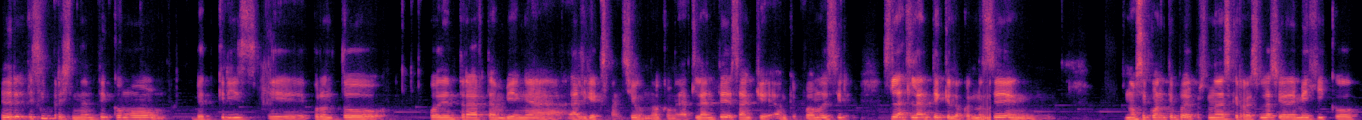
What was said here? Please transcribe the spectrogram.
Es impresionante cómo Betcris eh, pronto puede entrar también a, la Liga Expansión, ¿no? Con el Atlante, o aunque, aunque podamos decir, es el Atlante que lo conocen no sé cuánto tiempo de personas que regresó la Ciudad de México,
